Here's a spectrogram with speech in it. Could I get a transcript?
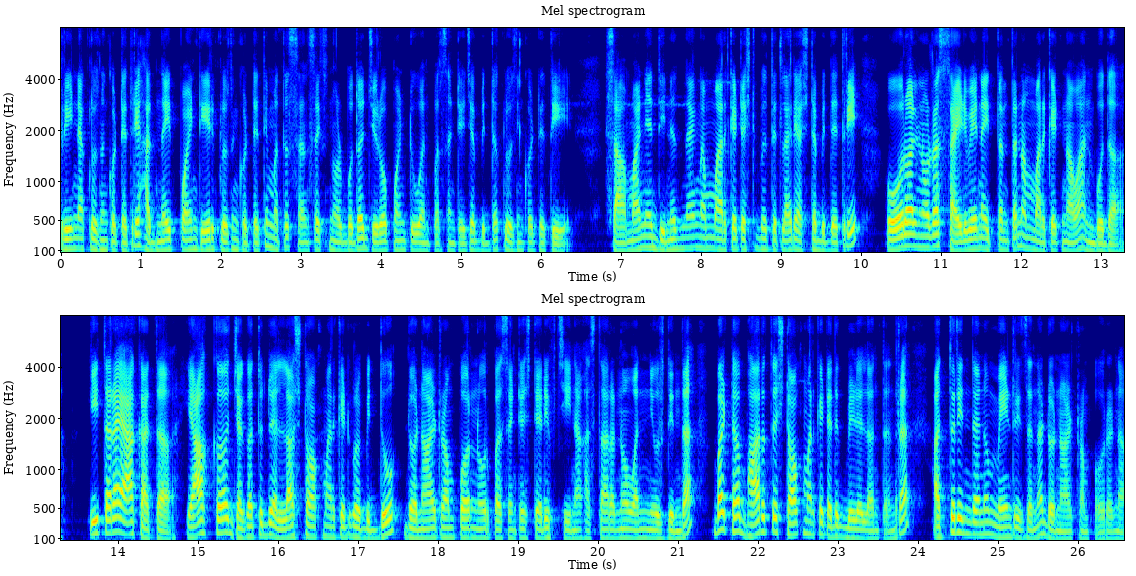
ಗ್ರೀನ್ ಕ್ಲೋಸಿಂಗ್ ಕೊಟ್ಟೈತ್ರಿ. ಹದಿನೈದು ಪಾಯಿಂಟ್ ಏರ್ ಕ್ಲೋಸಿಂಗ್ ಕೊಟ್ಟೈತಿ. ಮತ್ತು ಸೆನ್ಸೆಕ್ಸ್ ನೋಡ್ಬೋದು? Zero point two one percentage ಬಿದ್ದ ಕ್ಲೋಸಿಂಗ್ ಕೊಟ್ಟೈತಿ. ಸಾಮಾನ್ಯ ದಿನದಾಗ ನಮ್ಮ ಮಾರ್ಕೆಟ್ ಎಷ್ಟು ಬೀಳ್ತೈತಿಲ್ಲ ರೀ? ಅಷ್ಟೇ ಬಿದ್ದೈತ್ರಿ. ಓವರ್ ಆಲ್ ನೋಡ್ರೆ ಸೈಡ್ ವೇನ ಇತ್ತಂತ ನಮ್ಮ ಮಾರ್ಕೆಟ್ ನಾವು ಅನ್ಬೋದ? ಈ ಥರ ಯಾಕಾತ ಯಾಕೆ ಜಗತ್ತದ್ದು ಎಲ್ಲ ಸ್ಟಾಕ್ ಮಾರ್ಕೆಟ್ಗಳು ಬಿದ್ದು ಡೊನಾಲ್ಡ್ ಟ್ರಂಪ್ ಅವ್ರು ನೂರು ಪರ್ಸೆಂಟೇಜ್ ಟೆರಿಫ್ ಚೀನಾಗ ಹಸ್ತಾರ ಅನ್ನೋ ಒಂದು ನ್ಯೂಸ್ದಿಂದ ಬಟ್ ಭಾರತ ಸ್ಟಾಕ್ ಮಾರ್ಕೆಟ್ ಎದಕ್ಕೆ ಬೀಳಿಲ್ಲ ಅಂತಂದ್ರೆ ಹತ್ತರಿಂದನೂ ಮೇನ್ ರೀಸನ್ನ ಡೊನಾಲ್ಡ್ ಟ್ರಂಪ್ ಅವರನ್ನ.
